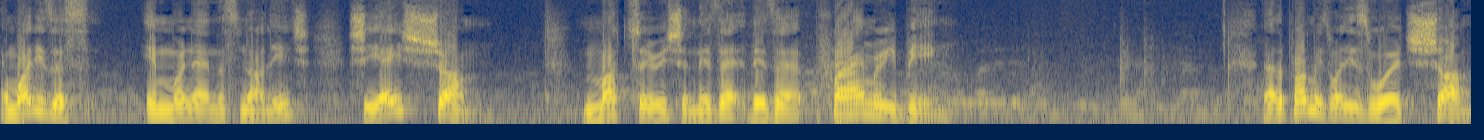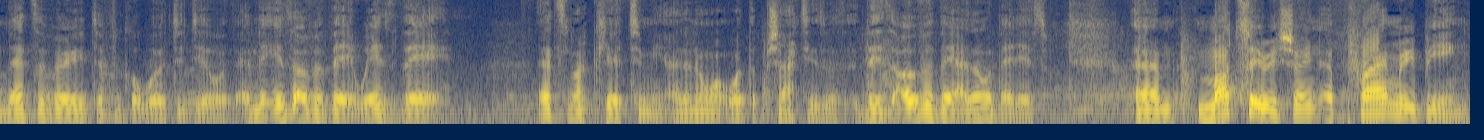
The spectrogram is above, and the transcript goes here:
And what is this imuna and this knowledge? Sheyesh sham matzurishin. There's a there's a primary being. Now the problem is what is the word sham? That's a very difficult word to deal with, and there is over there. Where's there? That's not clear to me. I don't know what, what the pshat is with. There's over there. I don't know what that is. Um, Rishon, a primary being.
